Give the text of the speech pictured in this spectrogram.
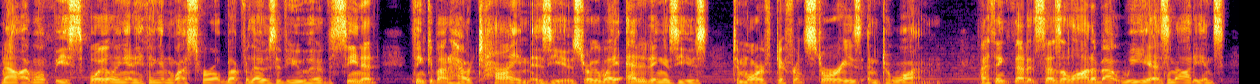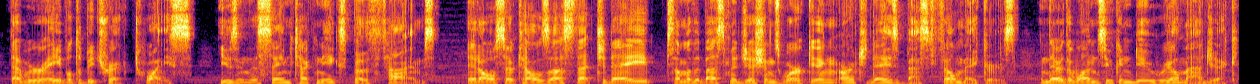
Now, I won't be spoiling anything in Westworld, but for those of you who have seen it, think about how time is used, or the way editing is used to morph different stories into one. I think that it says a lot about we as an audience that we were able to be tricked twice, using the same techniques both times. It also tells us that today, some of the best magicians working are today's best filmmakers, and they're the ones who can do real magic.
